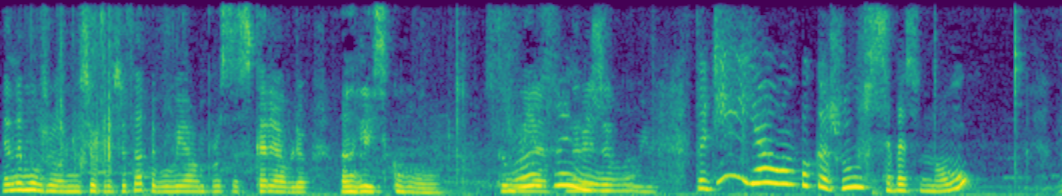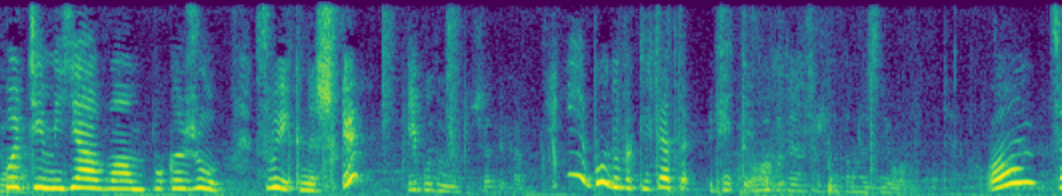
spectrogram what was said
Я не можу вам нічого прочитати, бо я вам просто скарявлю англійську мову. Тому я не ризикую. Тоді я вам покажу себе знову. Потім я вам покажу свої книжки І буду виключати камеру. і буду виключати відео. Ми подивимося, що ти там не знімала. О, це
